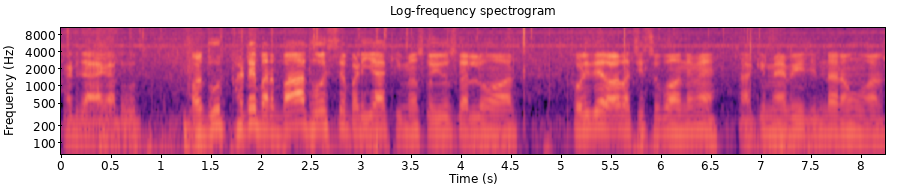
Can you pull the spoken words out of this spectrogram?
फट जाएगा दूध। और दूध फटे बर्बाद हो इससे बढ़िया कि मैं उसको यूज़ कर लूँ और थोड़ी देर और बची सुबह होने में, ताकि मैं भी ज़िंदा रहूँ और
